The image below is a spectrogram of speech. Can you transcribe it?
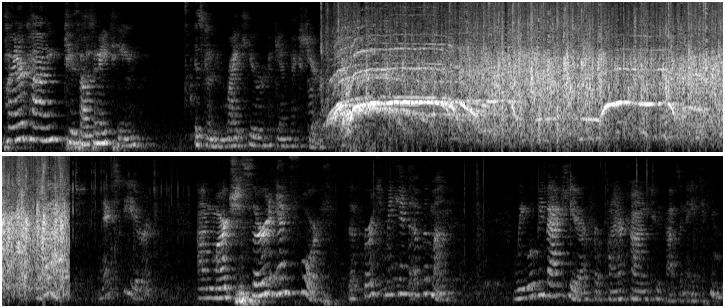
PlannerCon 2018 is going to be right here again next year. Next year, on March 3rd and 4th, the first weekend we will be back here for PlannerCon 2018.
